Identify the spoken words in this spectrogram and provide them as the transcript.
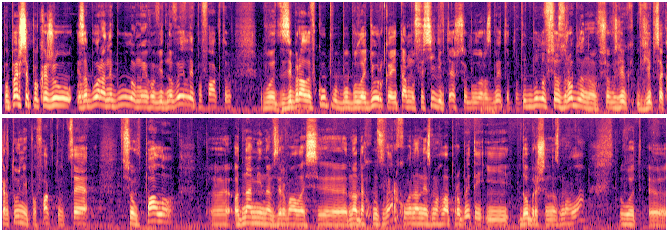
по-перше, покажу, забора не було, ми його відновили по факту. От, зібрали в купу, бо була дюрка, і там у сусідів теж все було розбито. Тобто Тут було все зроблено, все в гіпсокартоні. По факту це все впало. Е, Одна міна взірвалась е, на даху зверху, вона не змогла пробити і добре, що не змогла. От, е,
